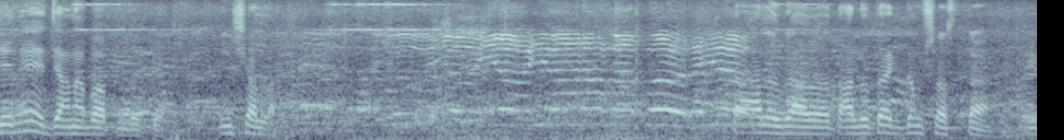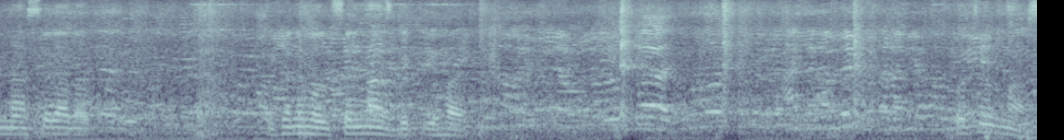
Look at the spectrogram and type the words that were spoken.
জেনে জানাব আপনাদেরকে, ইনশাল্লাহ। আড়ত আলু তো একদম সস্তা, এই মাছের আড়ত এখানে হোলসেল মাছ বিক্রি হয়। প্রচুর মাছ।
